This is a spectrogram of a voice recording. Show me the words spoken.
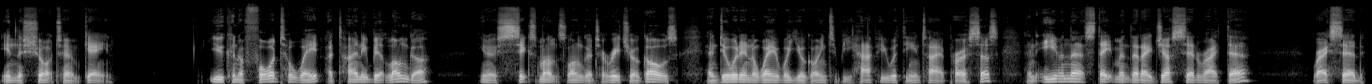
in the short term gain. You can afford to wait a tiny bit longer you know, six months longer to reach your goals and do it in a way where you're going to be happy with the entire process. And even that statement that I just said right there, where I said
